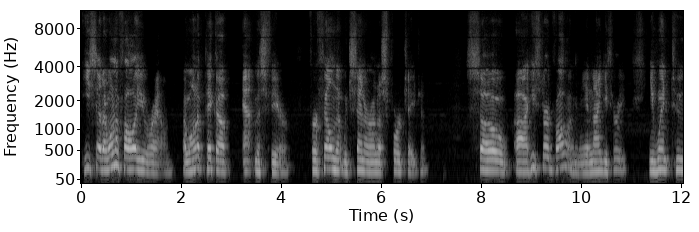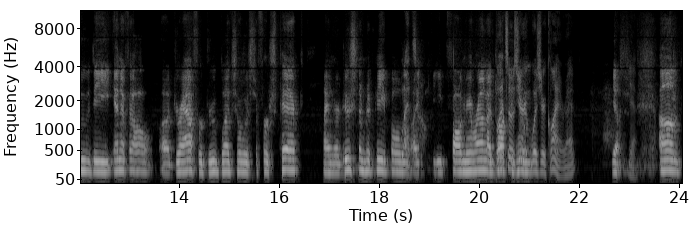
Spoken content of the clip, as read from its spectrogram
he said, I want to follow you around. I want to pick up atmosphere for a film that would center on a sports agent. So uh, he started following me in 93. He went to the NFL uh, draft where Drew Bledsoe was the first pick. I introduced him to people. I, he followed me around. I Bledsoe your, was your client, right? Yes. Yeah. Um,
